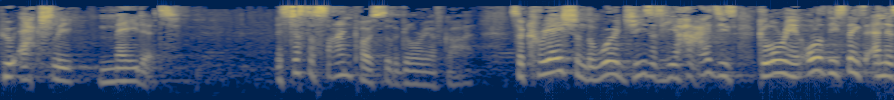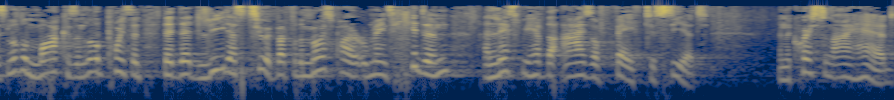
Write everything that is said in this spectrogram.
who actually made it. It's just a signpost to the glory of God. So creation, the word Jesus, he hides his glory in all of these things. And there's little markers and little points that, that, that lead us to it. But for the most part, it remains hidden unless we have the eyes of faith to see it. And the question I had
